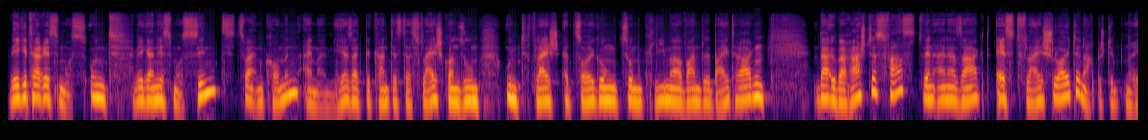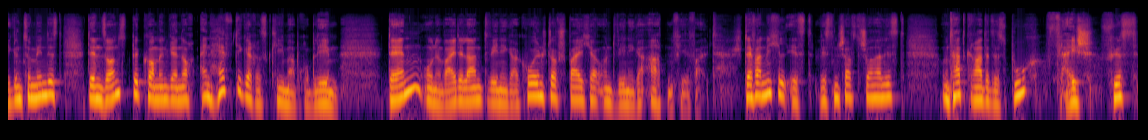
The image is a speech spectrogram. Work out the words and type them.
Vegetarismus und Veganismus sind zwar im Kommen, einmal mehr seit bekannt ist, dass Fleischkonsum und Fleischerzeugung zum Klimawandel beitragen. Da überrascht es fast, wenn einer sagt, esst Fleisch, Leute, nach bestimmten Regeln zumindest, denn sonst bekommen wir noch ein heftigeres Klimaproblem. Denn ohne Weideland weniger Kohlenstoffspeicher und weniger Artenvielfalt. Stefan Michel ist Wissenschaftsjournalist und hat gerade das Buch Fleisch fürs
